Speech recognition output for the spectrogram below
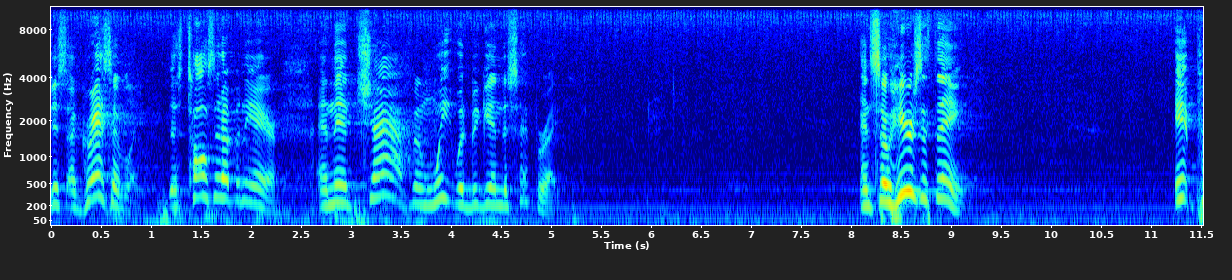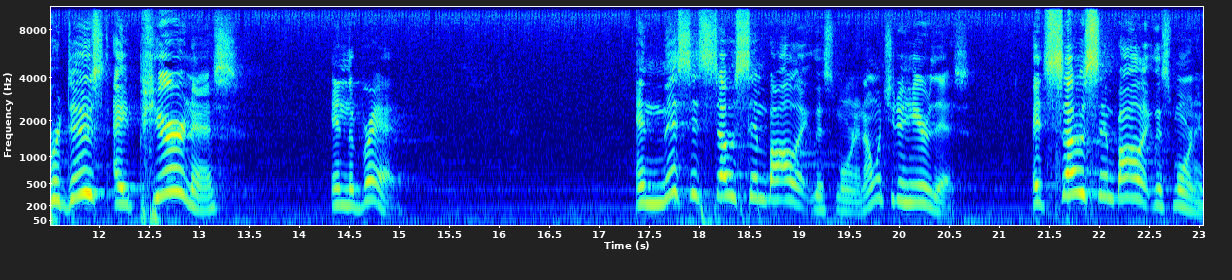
just aggressively. Just toss it up in the air. And then chaff and wheat would begin to separate. And so here's the thing it produced a pureness in the bread. And this is so symbolic this morning. I want you to hear this. It's so symbolic this morning.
